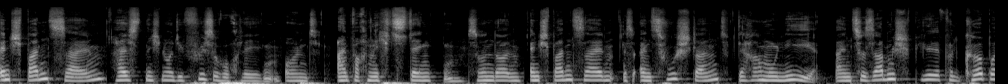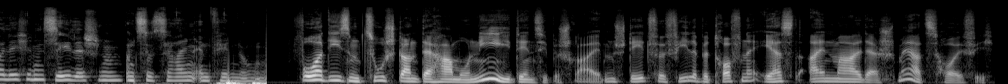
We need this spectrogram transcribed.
Entspannt sein heißt nicht nur die Füße hochlegen und einfach nichts denken, sondern entspannt sein ist ein Zustand der Harmonie, ein Zusammenspiel von körperlichen, seelischen und sozialen Empfindungen. Vor diesem Zustand der Harmonie, den Sie beschreiben, steht für viele Betroffene erst einmal der Schmerz häufig.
